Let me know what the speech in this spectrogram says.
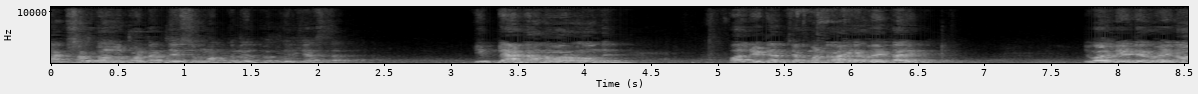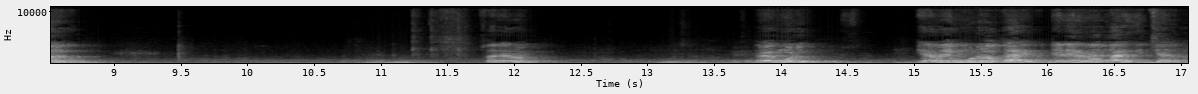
లక్షల టన్నులు కొంటారు. దేశం మొత్తం మీద ప్రకృతి చేస్తారు. ఈ ప్లాంట్ అన్నవరంలో ఉంది. వాళ్ళ డేట్ అని చెప్పమంటారా? ఇరవై తారీఖు. ఇవాళ డేట్ ఇరవై నాలుగు. సారీ ఇరవై మూడు. ఇరవై మూడవ తారీఖు నేను ఇరవై తారీఖు ఇచ్చాను.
